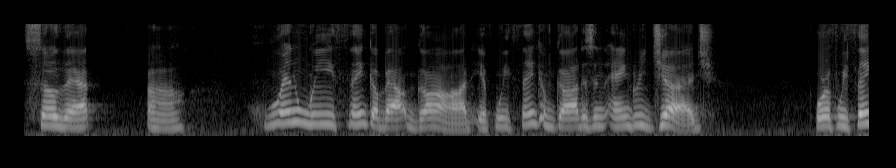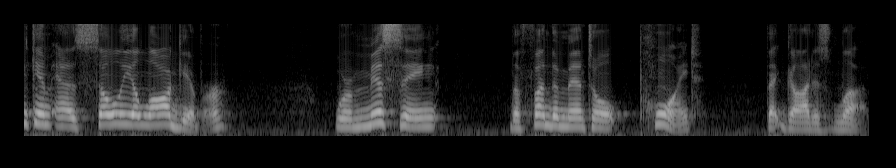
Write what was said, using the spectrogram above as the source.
So that uh, when we think about God, if we think of God as an angry judge, or if we think Him as solely a lawgiver, we're missing the fundamental point that God is love.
